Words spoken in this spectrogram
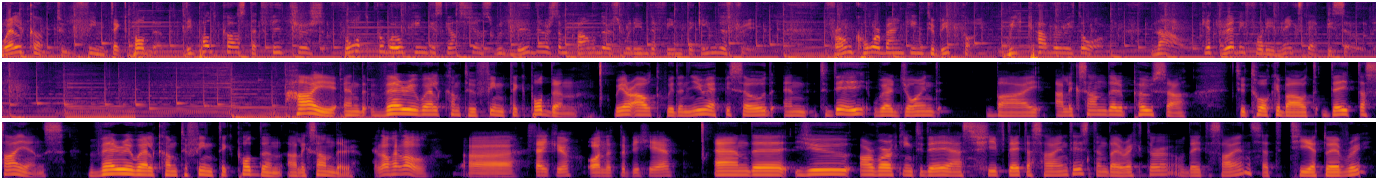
Welcome to FinTech Podden, the podcast that features thought provoking discussions with leaders and founders within the fintech industry. From core banking to Bitcoin, we cover it all. Now, get ready for the next episode. Hi, and very welcome to FinTech Podden. We are out with a new episode, and today we are joined by Alexander Posa to talk about data science. Very welcome to FinTech Podden, Alexander. Hello, hello. Uh, thank you. Honored to be here. And uh, you are working today as Chief Data Scientist and Director of Data Science at Tietoevry.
